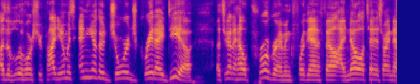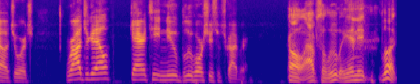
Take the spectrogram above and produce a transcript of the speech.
of the Blue Horseshoe Pod. You don't miss any other George great idea that's going to help programming for the NFL. I know I'll tell you this right now, George. Roger Goodell, guaranteed new Blue Horseshoe subscriber. Oh, absolutely. And it look,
